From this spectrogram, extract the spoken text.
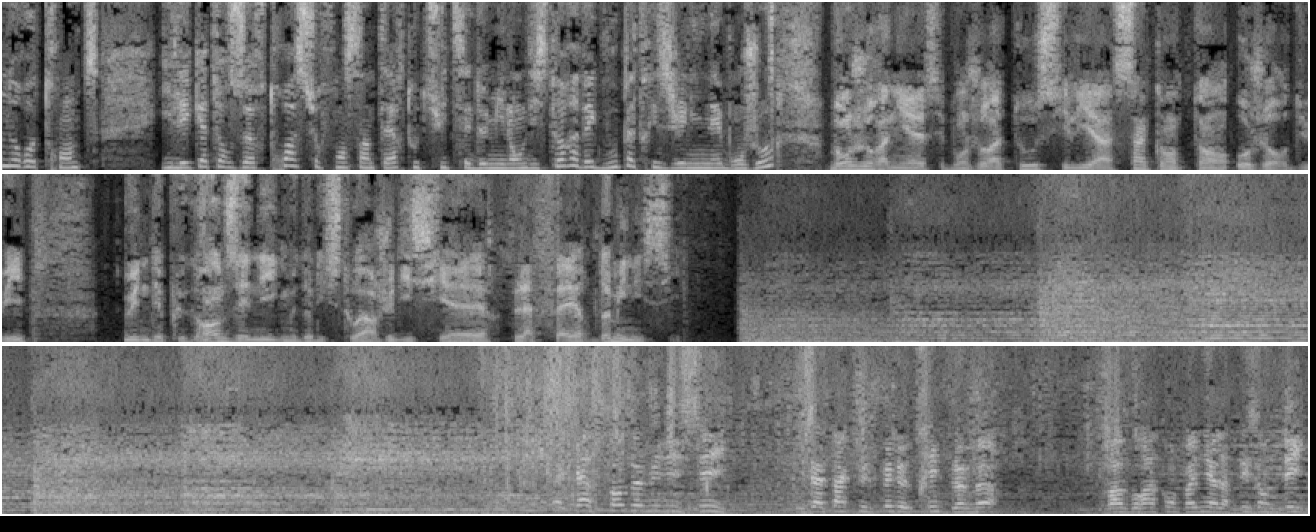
1,30 Il est 14h03 sur France Inter. Tout de suite, c'est 2000 ans d'histoire avec vous, Patrice Gélinet. Bonjour. Bonjour Agnès et bonjour à tous. Il y a 50 ans aujourd'hui, une des plus grandes énigmes de l'histoire judiciaire, l'affaire Dominici. Gaston Dominici, vous êtes inculpé de triple meurtre. On va vous raccompagner à la prison de Digne.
